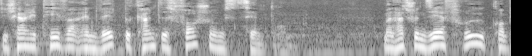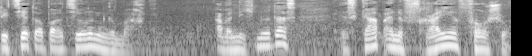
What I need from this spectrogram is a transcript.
Die Charité war ein weltbekanntes Forschungszentrum. Man hat schon sehr früh komplizierte Operationen gemacht. Aber nicht nur das. Es gab eine freie Forschung.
